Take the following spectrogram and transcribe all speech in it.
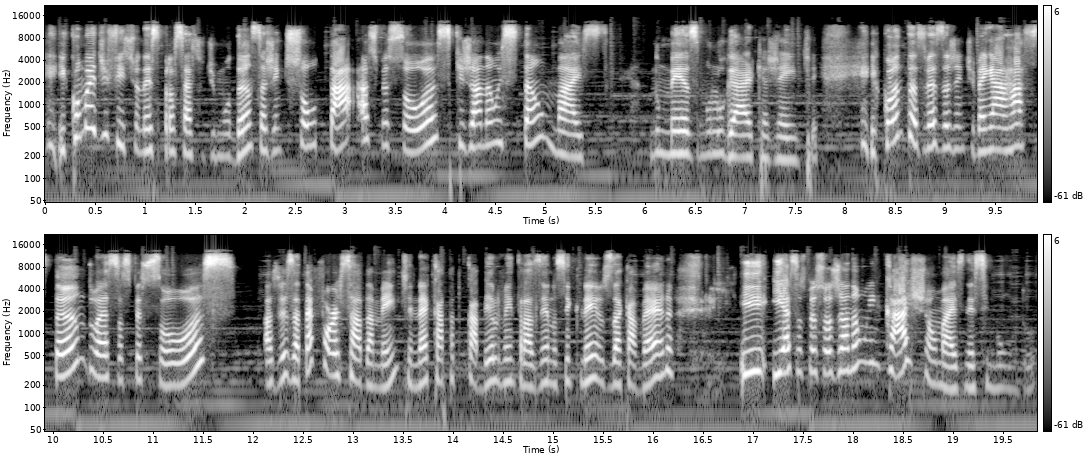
E como é difícil nesse processo de mudança a gente soltar as pessoas que já não estão mais no mesmo lugar que a gente. E quantas vezes a gente vem arrastando essas pessoas, às vezes até forçadamente, né? Cata pro cabelo, vem trazendo assim, que nem os da caverna. E, e essas pessoas já não encaixam mais nesse mundo,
